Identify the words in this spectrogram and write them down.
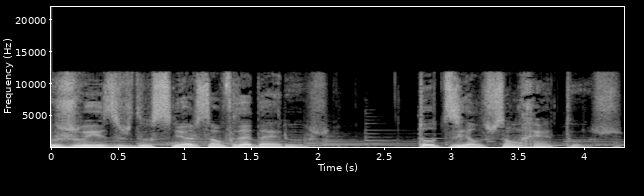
Os juízos do Senhor são verdadeiros, todos eles são retos.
